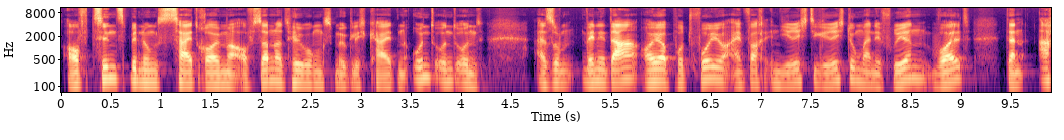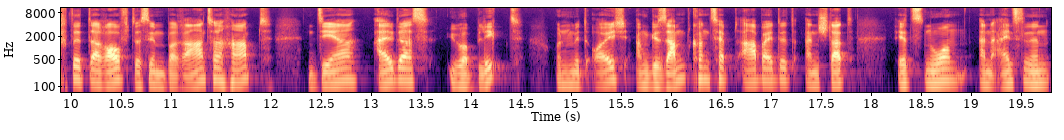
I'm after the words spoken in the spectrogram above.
auf Zinsbindungszeiträume, auf Sondertilgungsmöglichkeiten und, und, und. Also wenn ihr da euer Portfolio einfach in die richtige Richtung manövrieren wollt, dann achtet darauf, dass ihr einen Berater habt, der all das überblickt und mit euch am Gesamtkonzept arbeitet, anstatt jetzt nur an einzelnen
